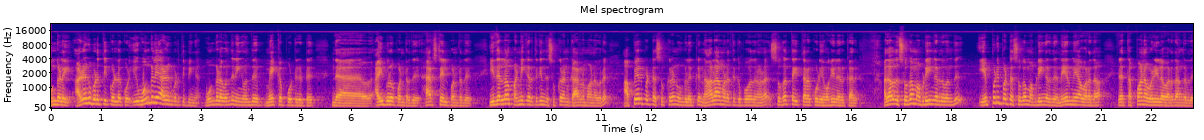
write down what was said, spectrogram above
உங்களை அழகுபடுத்தி கொள்ளக்கூடிய உங்களே அழகுபடுத்திப்பீங்க. உங்களை வந்து நீங்கள் வந்து மேக்கப் போட்டுக்கிட்டு இந்த ஐப்ரோ பண்ணுறது ஹேர் ஸ்டைல் பண்ணுறது இதெல்லாம் பண்ணிக்கிறதுக்கு இந்த சுக்கரன் காரணமானவர். அப்பேற்பட்ட சுக்கரன் உங்களுக்கு நாலாம் இடத்துக்கு போகிறதுனால சுகத்தை தரக்கூடிய வகையில் இருக்கார். அதாவது சுகம் அப்படிங்கிறது வந்து எப்படிப்பட்ட சுகம் அப்படிங்கிறது நேர்மையாக வரதா இல்லை தப்பான வழியில் வரதாங்கிறது.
